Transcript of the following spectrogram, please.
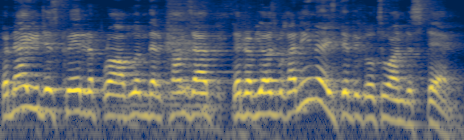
but now you just created a problem that comes out that Rabbi Yossi, Rabbi Chanina is difficult to understand.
